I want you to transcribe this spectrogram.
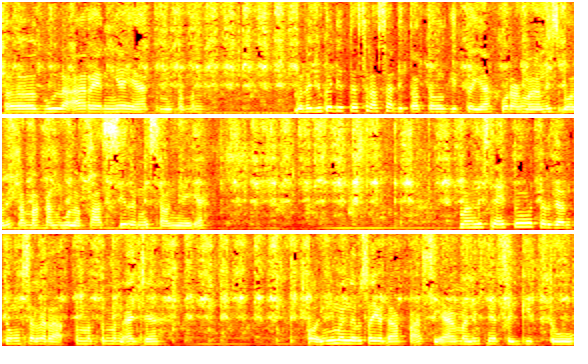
uh, gula arennya ya teman-teman boleh juga dites rasa di total gitu ya kurang manis boleh tambahkan gula pasir misalnya ya. Manisnya itu tergantung selera teman-teman aja. Kalau ini menurut saya udah pas ya manisnya segitu.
